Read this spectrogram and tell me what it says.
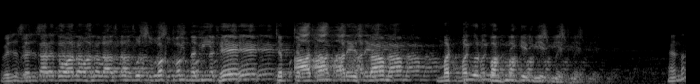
ویسے سرکار دو عالم صلی اللہ علیہ وسلم اس وقت بھی نبی تھے جب آدم علیہ السلام مٹی اور پانی کے بیچ میں تھے۔ ہے نا؟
